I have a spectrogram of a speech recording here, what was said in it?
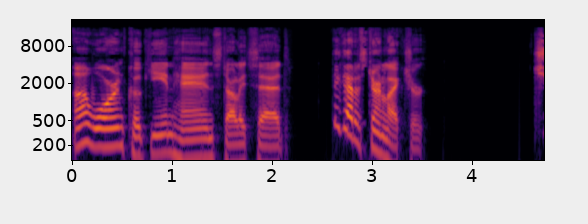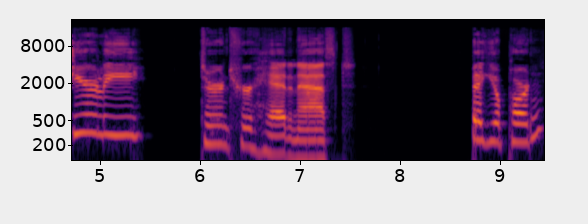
A warm cookie in hand, Starlight said. They got a stern lecture. Cheerilee turned her head and asked, Beg your pardon?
